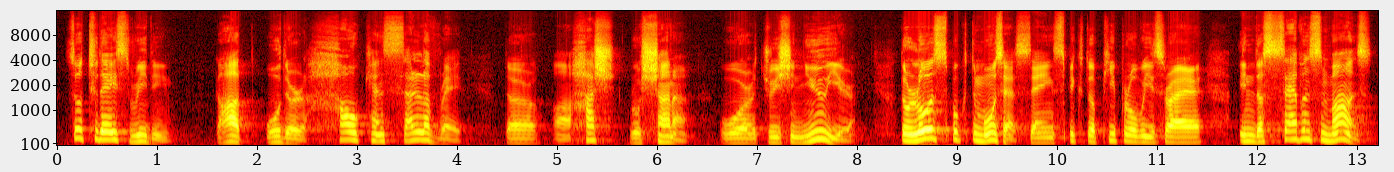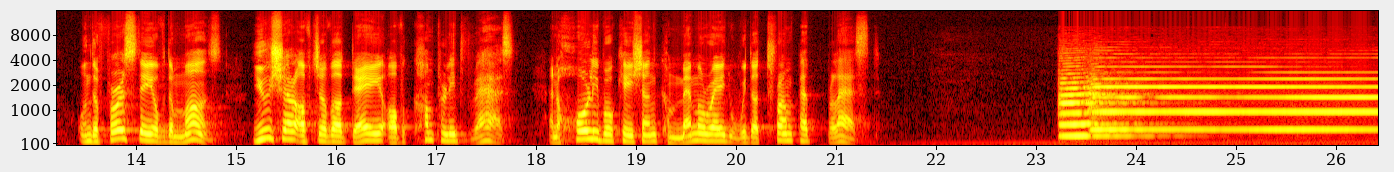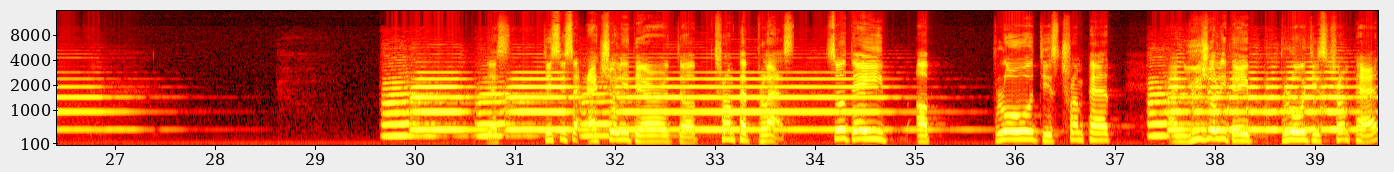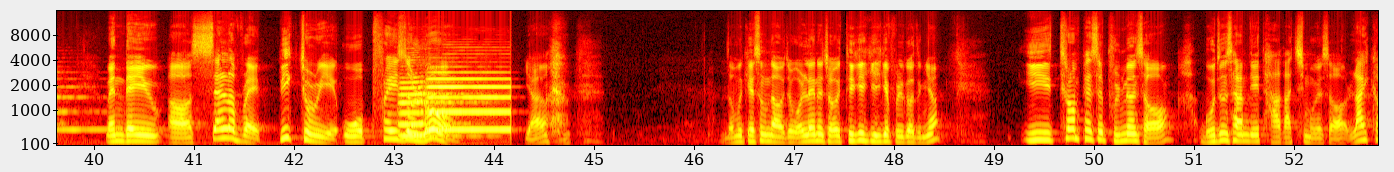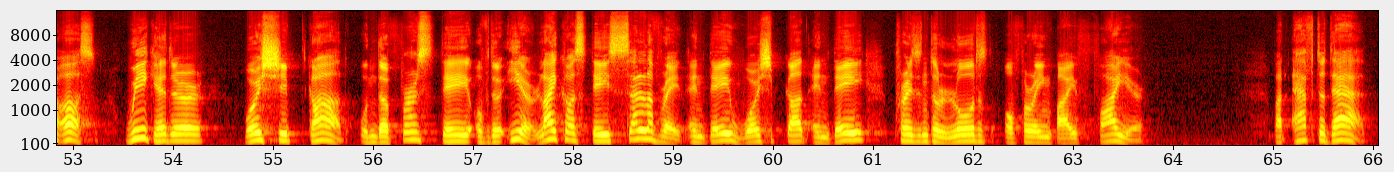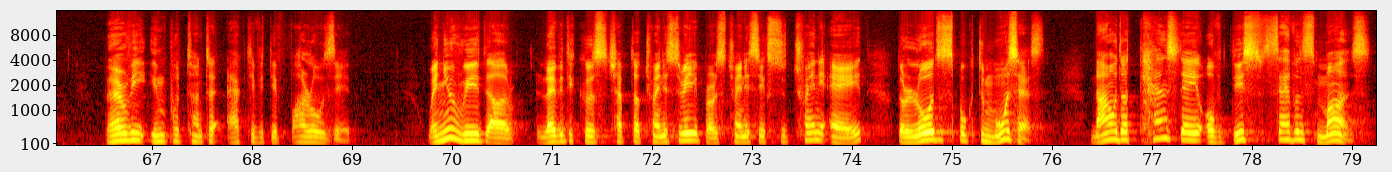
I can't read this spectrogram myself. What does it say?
So today's reading, God ordered how can celebrate the uh, Hash Roshana or Jewish New Year. The Lord spoke to Moses, saying, Speak to the people of Israel in the seventh month, on the first day of the month, you shall observe a day of complete rest and holy vocation commemorate with a trumpet blast. this is actually their the trumpet blast. So they uh, blow this trumpet, and usually they blow this trumpet when they uh, celebrate victory or praise the Lord. 야, 너무 계속 나오죠. 원래는 저 되게 길게 불거든요. 이 트럼펫을 불면서 모든 사람들이 다 같이 모여서 like us, we gather worship God on the first day of the year. Like us, they celebrate and they worship God and they present the Lord's offering by fire. But after that, very important activity follows it. When you read uh, Leviticus chapter 23, verse 26 to 28, the Lord spoke to Moses. Now, the 10th day of this seventh month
